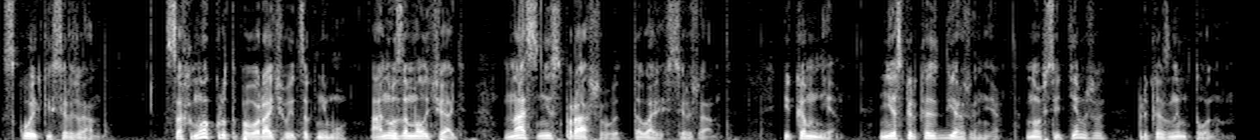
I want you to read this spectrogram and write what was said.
с койки сержант. Сахно круто поворачивается к нему. «А ну замолчать! Нас не спрашивают, товарищ сержант. И ко мне. Несколько сдержаннее, но все тем же приказным тоном.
